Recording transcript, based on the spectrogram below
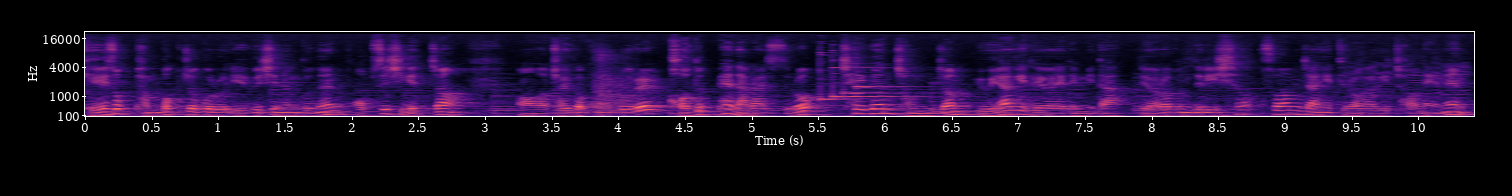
계속 반복적으로 읽으시는 분은 없으시겠죠? 어, 저희가 공부를 거듭해 나갈수록 책은 점점 요약이 되어야 됩니다. 여러분들이 시- 수험장에 들어가기 전에는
